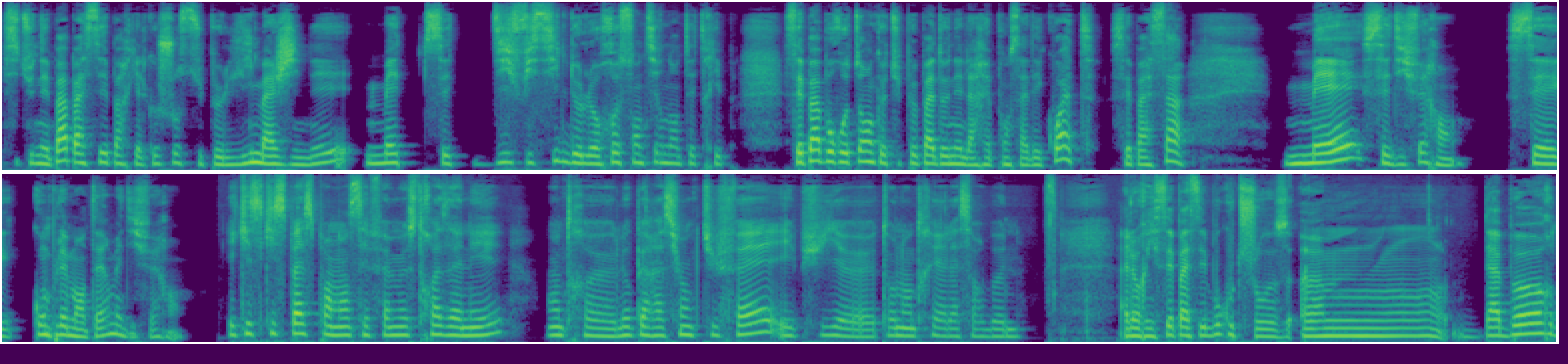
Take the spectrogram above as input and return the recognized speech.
Si tu n'es pas passé par quelque chose, tu peux l'imaginer, mais c'est difficile de le ressentir dans tes tripes. C'est pas pour autant que tu peux pas donner la réponse adéquate. C'est pas ça. Mais c'est différent. C'est complémentaire mais différent. Et qu'est-ce qui se passe pendant ces fameuses trois années entre euh, l'opération que tu fais et puis euh, ton entrée à la Sorbonne alors, il s'est passé beaucoup de choses. Euh, D'abord,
